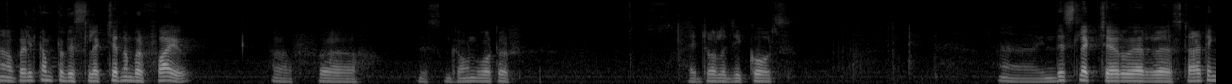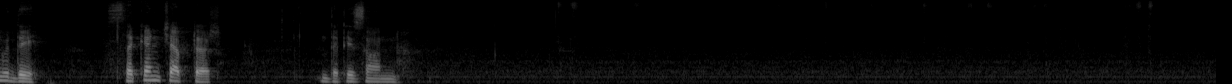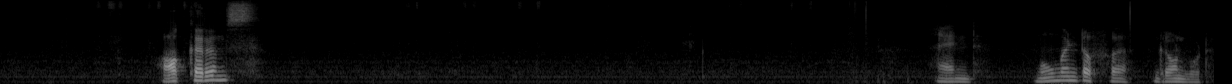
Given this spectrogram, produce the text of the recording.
uh, welcome to this lecture number 5 of uh, this groundwater hydrology course. Uh, in this lecture, we are uh, starting with the second chapter that is on occurrence and movement of uh, groundwater.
